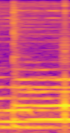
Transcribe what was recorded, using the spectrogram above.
Oh.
